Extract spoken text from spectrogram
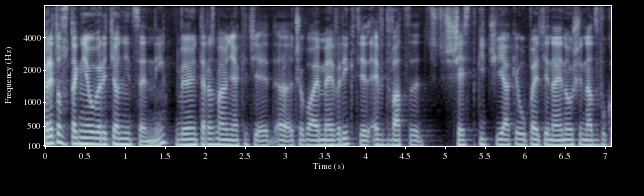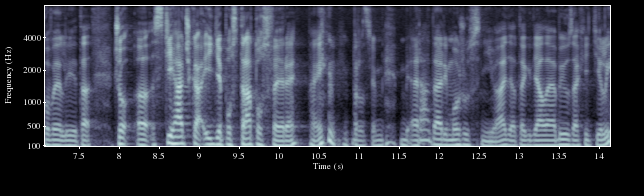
preto sú tak neuveriteľne cenní. Oni teraz majú nejaké tie, e, čo bolo aj Maverick, tie F-26, či aké úplne tie najnovšie nadzvukové lieta, čo uh, stíhačka ide po stratosfére, hej? proste rádári môžu snívať a tak ďalej, aby ju zachytili.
